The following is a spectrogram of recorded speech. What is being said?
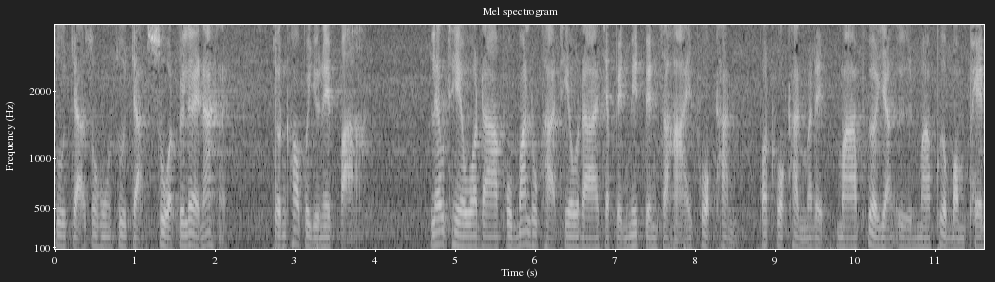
ตูจะสหูสุจะสวดไปเลยนะ จนเข้าไปอยู่ในป่า แล้วเทวดาภูมิมัลุขาเทวดาจะเป็นมิตรเป็นสหายพวกท่าน เพราะพวกท่านไม่ได้มาเพื่ออย่างอื่นมาเพื่อบำเพ็ญ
